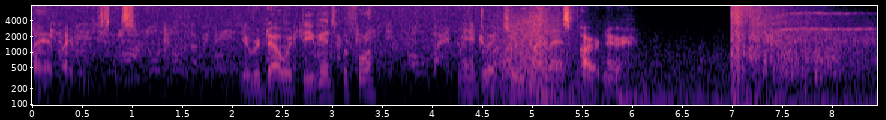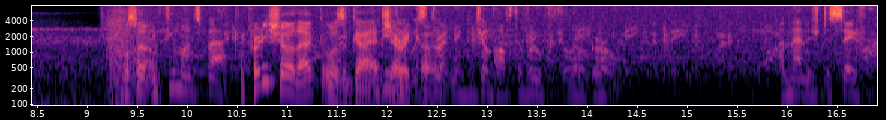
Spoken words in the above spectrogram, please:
I have my reasons. You ever dealt with deviants before? An android killed my last partner. Also, A I'm, a few months back, I'm pretty sure that was a guy a at deviant was Jericho. threatening to jump off the roof with the little girl. I managed to save her.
